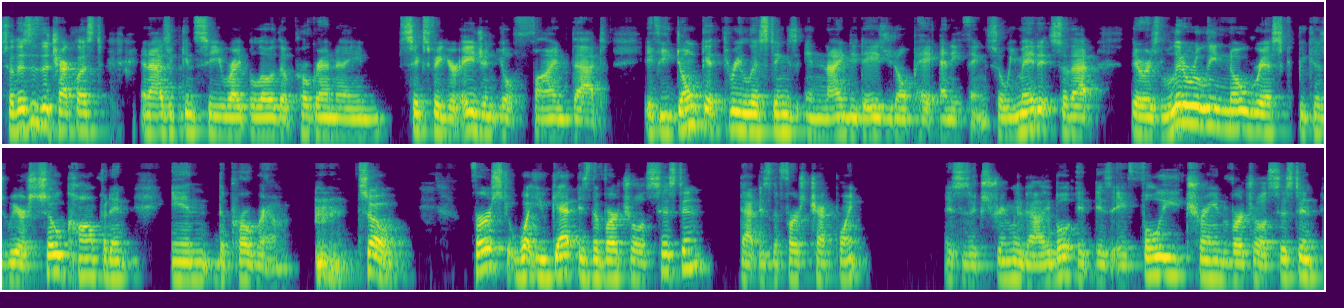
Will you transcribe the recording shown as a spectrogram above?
So this is the checklist. And as you can see right below the program name, six figure agent, you'll find that if you don't get three listings in 90 days, you don't pay anything. So we made it so that there is literally no risk because we are so confident in the program. so first, what you get is the virtual assistant. That is the first checkpoint. This is extremely valuable. It is a fully trained virtual assistant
